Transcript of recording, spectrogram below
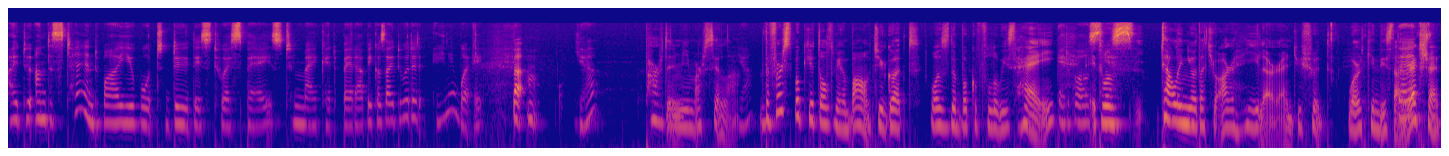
I do understand why you would do this to a space to make it better because I do it anyway. but Yeah. pardon me, Marcela. Yeah. The first book you told me about you got was the book of Louise Hay. It was, It was telling you that you are a healer and you should work in this That's- direction.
